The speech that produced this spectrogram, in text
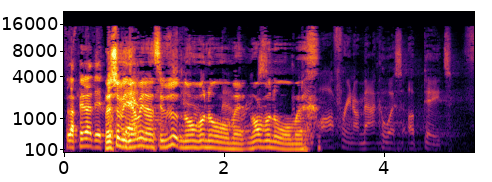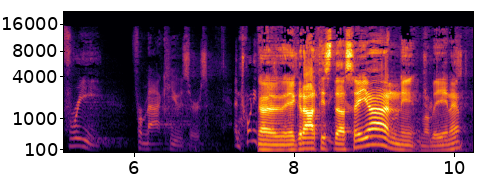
L'ha appena detto. Adesso vediamo innanzitutto nuovo nome. Nuovo nome. offering our macOS updates free for Mac users. And 20 Eh, è gratis da 6 anni, va bene.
